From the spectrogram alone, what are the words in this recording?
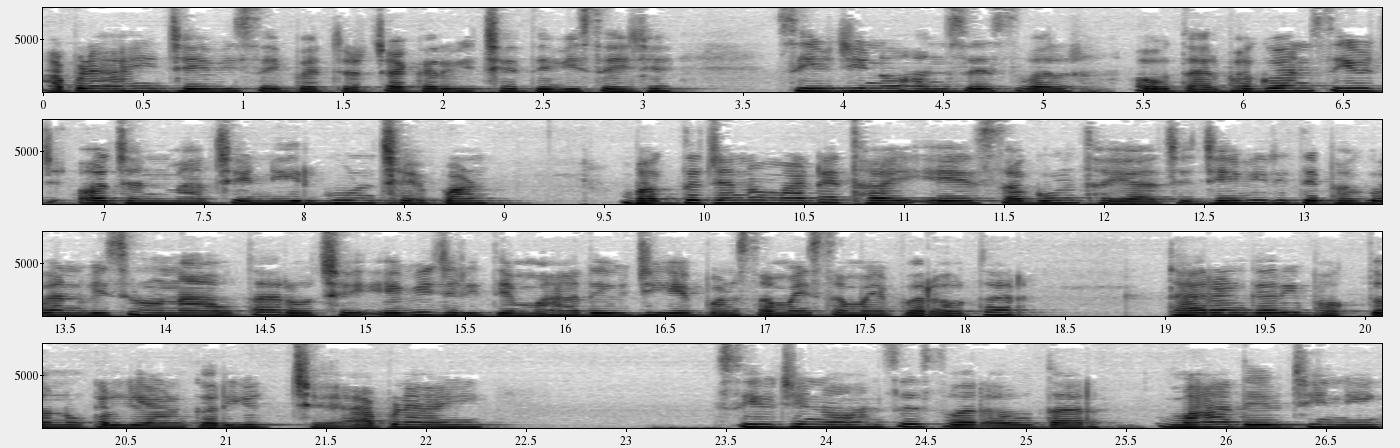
આપણે અહીં જે વિષય પર ચર્ચા કરવી છે તે વિષય છે શિવજીનો હંસેશ્વર અવતાર. ભગવાન શિવ જ અજન્મા છે, નિર્ગુણ છે, પણ ભક્તજનો માટે થઈ એ સગુણ થયા છે. જેવી રીતે ભગવાન વિષ્ણુના અવતારો છે, એવી જ રીતે મહાદેવજીએ પણ સમય સમય પર અવતાર ધારણ કરી ભક્તોનું કલ્યાણ કર્યું જ છે. આપણે અહીં શિવજીનો હંસેશ્વર અવતાર, મહાદેવજીની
